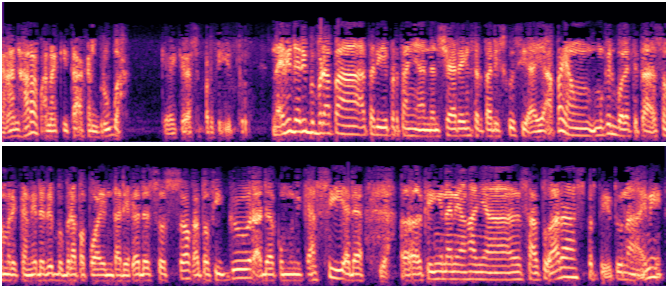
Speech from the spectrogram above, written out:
jangan harap anak kita akan berubah. Kira-kira seperti itu. Nah ini dari beberapa tadi pertanyaan dan sharing serta diskusi ayah. Apa yang mungkin boleh kita samarikan ya dari beberapa poin tadi. Ada sosok atau figur ada komunikasi ada Ya. eh, keinginan yang hanya satu arah seperti itu. Nah ini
